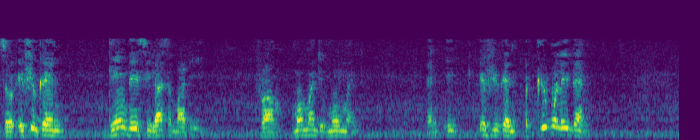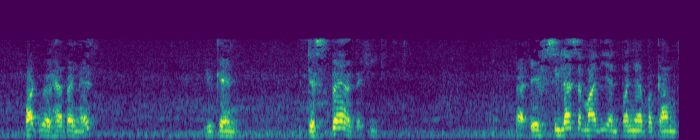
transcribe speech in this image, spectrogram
So if you can gain this sila samadhi from moment to moment, and if you can accumulate them, what will happen is you can dispel the heat. Now, if Sila Samadhi and Panya becomes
